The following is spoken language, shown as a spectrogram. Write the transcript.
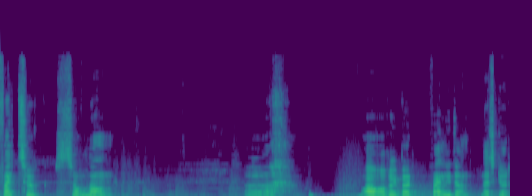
Fight took so long. Ugh. Wow, okay, but finally done. That's good.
